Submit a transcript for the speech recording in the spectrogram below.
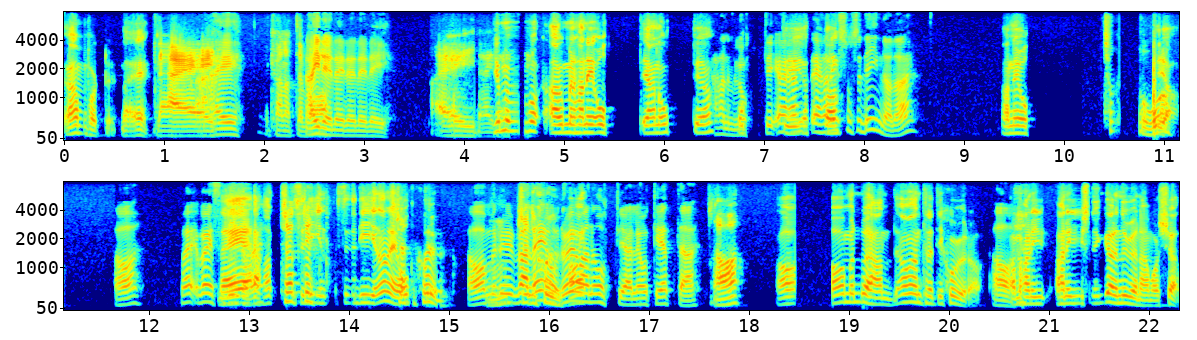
Är han 40? Nej. Nej, det kan inte vara. nej, nej, nej, nej, nej. nej, nej, Jo, men, ja, men han är 80, är han 80? ja? Han är väl 80? Är han, är han 81. liksom Sedina där? Han är 80, Två. ja. Ja. Vad, vad är Sedina? Nej, han, 30. Sedin, Sedinan är 80. 37. Ja, men du, Mm, Valle, är- 37. då är han 80 eller 81 där. Ja. Ja, men då är han, ja, han är 37 då. Ja. Ja. men han, är, ju- han är ju snyggare nu än han var 21.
